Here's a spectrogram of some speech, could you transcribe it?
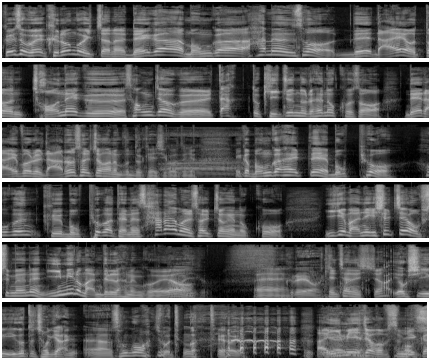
그래서 왜 그런 거 있잖아요. 내가 뭔가 하면서 내 나의 어떤 전의 그 성적을 딱또 기준으로 해놓고서 내 라이벌을 나로 설정하는 분도 계시거든요. 그러니까 뭔가 할 때 목표 혹은 그 목표가 되는 사람을 설정해 놓고 이게 만약에 실제 없으면은 임의로 만들라는 거예요. 아, 이거- 네. 그래요. 괜찮으시죠? 아, 역시 이- 이것도 적이 안, 아, 성공하지 못한 것 같아요. 아, 예, 임의의 예. 적 없습니까?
